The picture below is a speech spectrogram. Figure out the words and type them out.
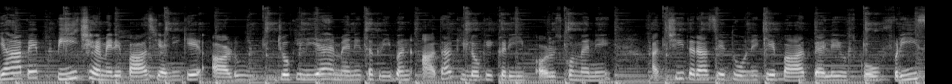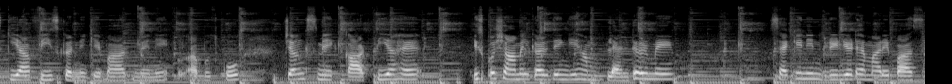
यहाँ पे पीच है मेरे पास, यानी कि आड़ू, जो कि लिया है मैंने तकरीबन आधा किलो के करीब और उसको मैंने अच्छी तरह से धोने के बाद, पहले उसको फ्रीज़ किया। फ्रीज़ करने के बाद मैंने अब उसको चंक्स में काट दिया है। इसको शामिल कर देंगे हम ब्लेंडर में। सेकेंड इंग्रेडिएंट है हमारे पास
